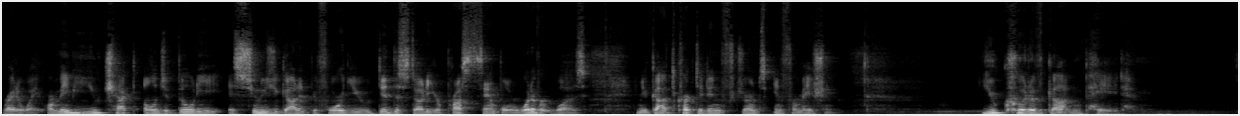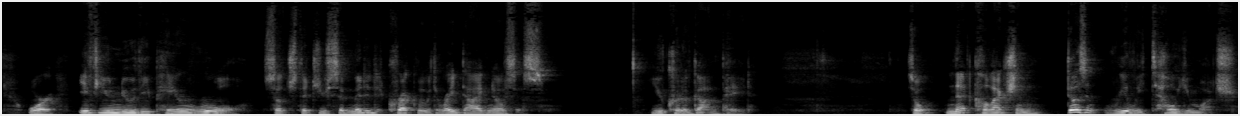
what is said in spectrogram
right away, or maybe you checked eligibility as soon as you got it before you did the study or processed sample or whatever it was, and you got the corrected insurance information, you could have gotten paid. Or if you knew the payer rule such that you submitted it correctly with the right diagnosis, you could have gotten paid. So, net collection doesn't really tell you much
